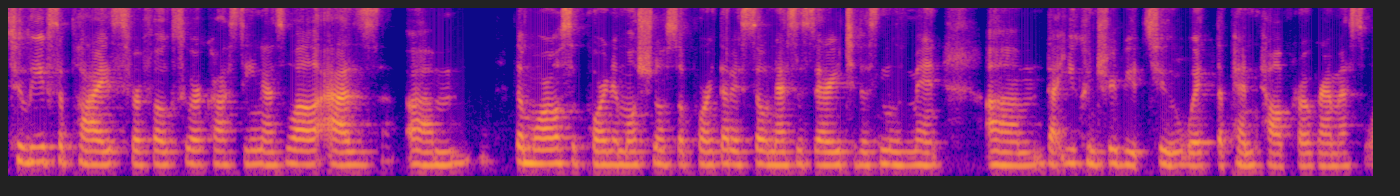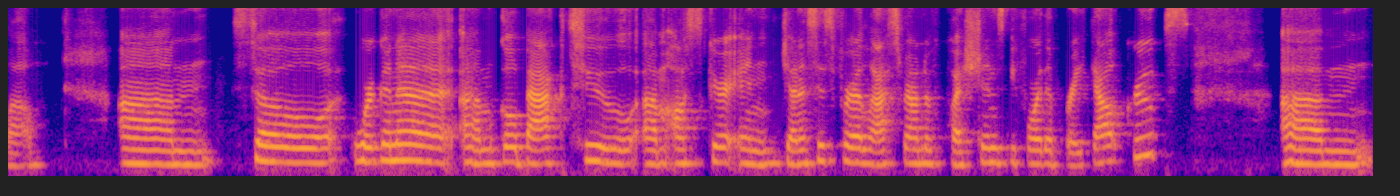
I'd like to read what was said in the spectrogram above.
to leave supplies for folks who are crossing, as well as um, the moral support, emotional support that is so necessary to this movement um, that you contribute to with the Pen Pal program as well. Um, so we're gonna um, go back to um, Oscar and Genesis for a last round of questions before the breakout groups. Um,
